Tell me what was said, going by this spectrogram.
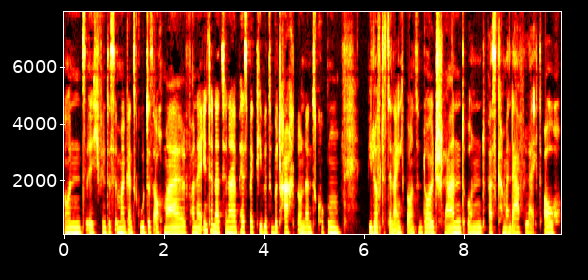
Und ich finde es immer ganz gut, das auch mal von einer internationalen Perspektive zu betrachten und dann zu gucken, wie läuft es denn eigentlich bei uns in Deutschland und was kann man da vielleicht auch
